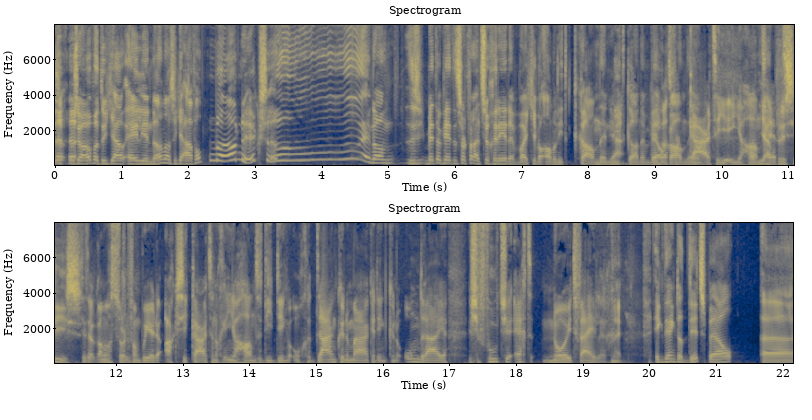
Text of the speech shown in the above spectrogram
zo, zo, wat doet jouw alien dan als ik je aanvalt? Nou, niks. Eh, En dan, dus je bent ook net een soort van het suggereren wat je wel allemaal niet kan en Ja. niet kan en En wel wat kan. voor en- kaarten je in je hand ja, hebt. Er precies. zitten ook allemaal een soort van weirde actiekaarten nog in je hand. Die dingen ongedaan kunnen maken. Dingen kunnen omdraaien. Dus je voelt je echt nooit veilig. Nee. Ik denk dat dit spel. eh,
